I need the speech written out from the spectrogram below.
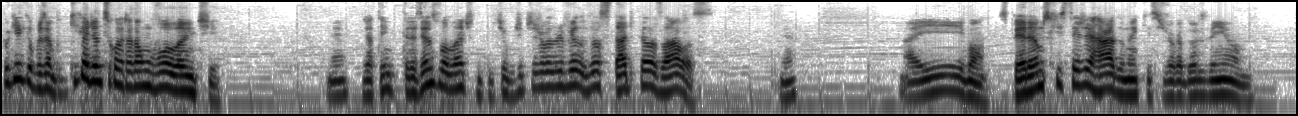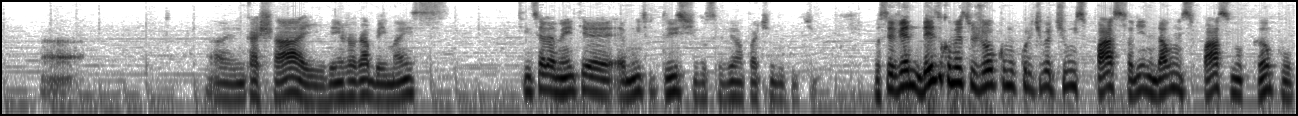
Por que, por exemplo, o que, que adianta você contratar um volante? Né? Já tem 300 volantes no Curitiba. O precisa jogador de velocidade pelas alas. Né? Aí, bom, esperamos que esteja errado, né? Que esses jogadores venham a, a encaixar e venham jogar bem, mas sinceramente é, é, muito triste você ver uma partida do Curitiba. Você vê desde o começo do jogo como o Curitiba tinha um espaço ali, né? dava um espaço no campo.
